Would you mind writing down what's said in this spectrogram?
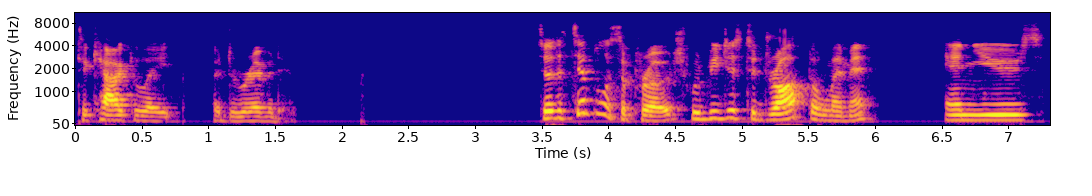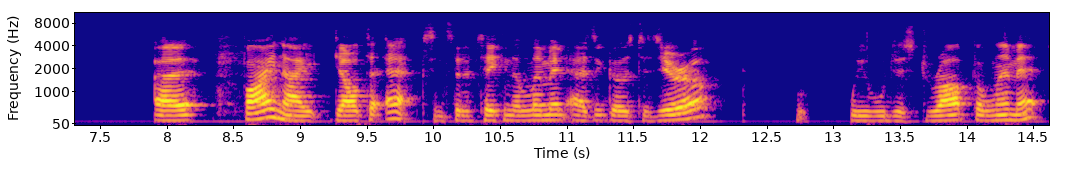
to calculate a derivative. So the simplest approach would be just to drop the limit and use a finite delta x. Instead of taking the limit as it goes to 0, we will just drop the limit,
